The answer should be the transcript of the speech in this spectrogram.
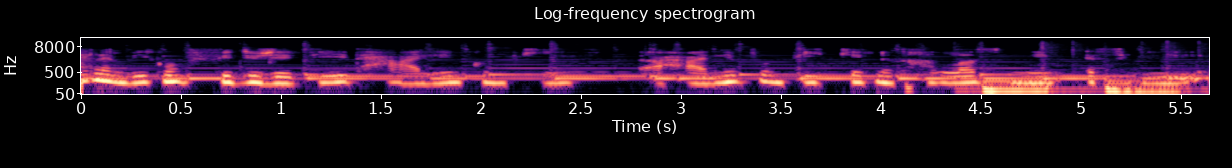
أهلا بكم في فيديو جديد. حعلمكم كيف حعلمكم فيه كيف نتخلص من السليليت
